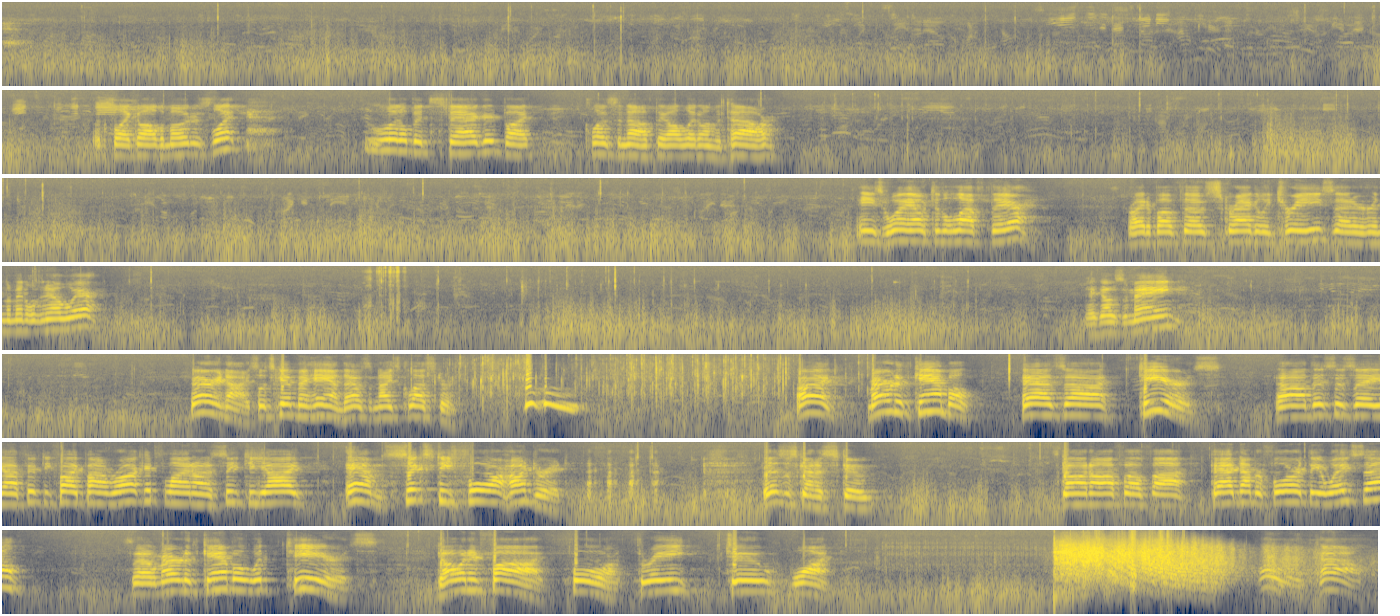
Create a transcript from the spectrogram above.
Looks like all the motors lit. A little bit staggered, but close enough. They all lit on the tower. He's way out to the left there, right above those scraggly trees that are in the middle of nowhere. There goes the main. Very nice. Let's give him a hand. That was a nice cluster. All right, Meredith Campbell has uh, Tears. Uh, this is a uh, 55 pound rocket flying on a CTI M6400. this is going to scoot. It's going off of uh, Pad number four at the away cell. So Meredith Campbell with tears. Going in five, four, three, two, one. Holy cow!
